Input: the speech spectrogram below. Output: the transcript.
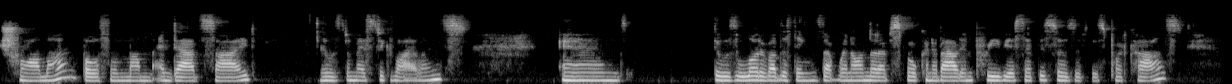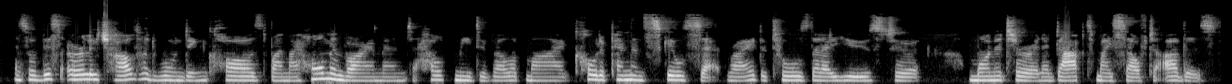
trauma, both on mum and dad's side. There was domestic violence. And there was a lot of other things that went on that I've spoken about in previous episodes of this podcast. And so, this early childhood wounding caused by my home environment helped me develop my codependent skill set, right? The tools that I use to monitor and adapt myself to others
